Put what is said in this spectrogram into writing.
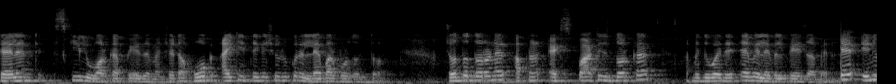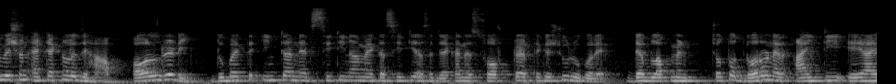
ট্যালেন্ট স্কিল ওয়ার্কার পেয়ে যাবেন। সেটা হোক আইটি থেকে শুরু করে লেবার পর্যন্ত। যত ধরনের আপনার এক্সপার্টিস দরকার আপনি দুবাইতে অ্যাভেলেবেল পেয়ে যাবেন। Innovation and technology hub already দুবাইতে ইন্টারনেট সিটি নামে একটা সিটি আছে যেখানে সফটওয়্যার থেকে শুরু করে ডেভেলপমেন্ট যত ধরনের আইটি এআই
